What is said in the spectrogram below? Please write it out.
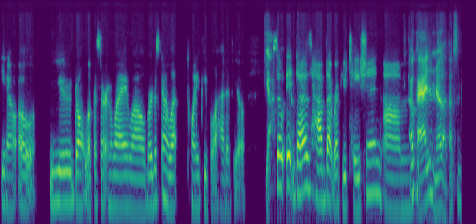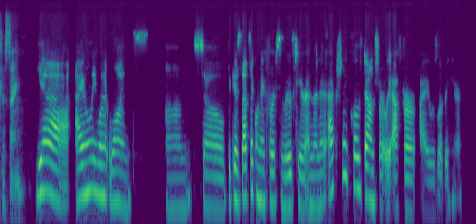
you know, oh you don't look a certain way. Well, we're just gonna let twenty people ahead of you. Yeah. So it does have that reputation. Um, okay, I didn't know that. That's interesting. yeah, I only went once. Um, so because that's like when I first moved here, and then it actually closed down shortly after I was living here.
